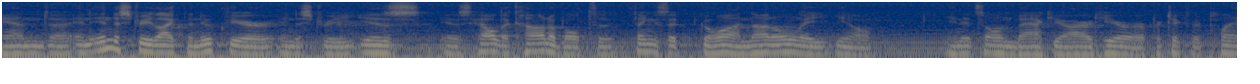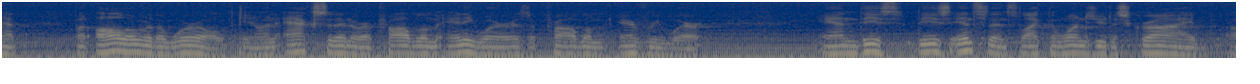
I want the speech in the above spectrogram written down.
And uh, an industry like the nuclear industry is, is held accountable to things that go on not only, you know, in its own backyard here or a particular plant, but all over the world. You know, an accident or a problem anywhere is a problem everywhere. And these, these incidents, like the ones you describe, uh,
